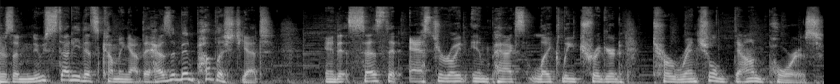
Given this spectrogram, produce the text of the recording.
there's a new study that's coming out that hasn't been published yet and it says that asteroid impacts likely triggered torrential downpours,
